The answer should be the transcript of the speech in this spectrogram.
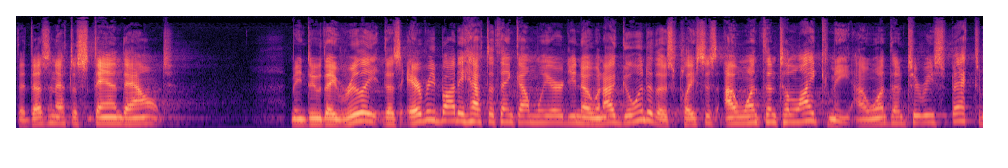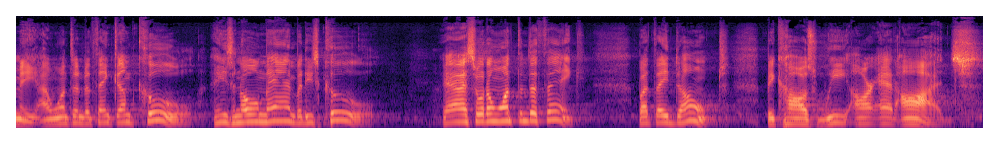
that doesn't have to stand out? I mean, do they really, does everybody have to think I'm weird? You know, when I go into those places, I want them to like me. I want them to respect me. I want them to think I'm cool. He's an old man, but he's cool. Yeah, that's what I want them to think. But they don't because we are at odds.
